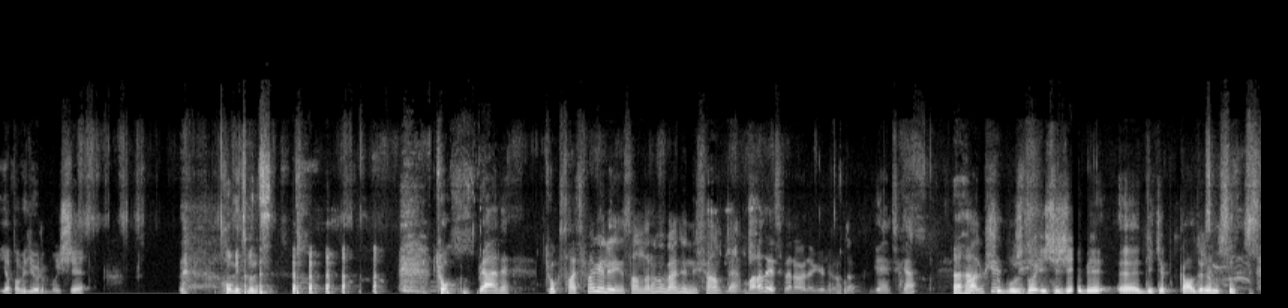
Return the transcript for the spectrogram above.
yapabiliyorum bu işi. Commitment. çok yani çok saçma geliyor insanlara ama bence nişan ben, bana da eskiden öyle geliyordu gençken. Halbuki Şu buzlu içeceği bir e, dikip kaldırır mısınız?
